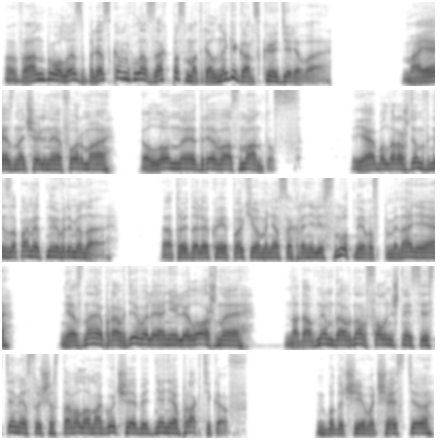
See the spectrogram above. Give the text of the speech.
Ван Буэлэ с блеском в глазах посмотрел на гигантское дерево. «Моя изначальная форма — лунное древо Османтус. Я был рожден в незапамятные времена. О той далекой эпохе у меня сохранились смутные воспоминания. Не знаю, правдивы ли они или ложны, но давным-давно в Солнечной системе существовало могучее объединение практиков. Будучи его частью,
